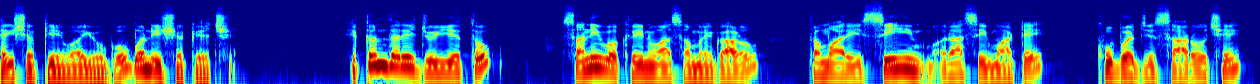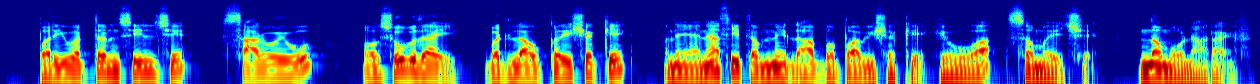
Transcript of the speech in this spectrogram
થઈ શકે એવા યોગો બની શકે છે. એકંદરે જોઈએ તો, શનિ વખરીનો આ સમયગાળો તમારી સિંહ રાશિ માટે ખૂબ જ સારો છે, પરિવર્તનશીલ છે, સારો એવો શુભદાયી બદલાવ કરી શકે અને એનાથી તમને લાભ અપાવી શકે એવો આ સમય છે. નમો નારાયણ.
